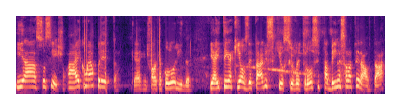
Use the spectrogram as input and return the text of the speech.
e a Association. A Icon é a preta, que é, a gente fala que é colorida. E aí tem aqui ó, os detalhes que o Silver trouxe, tá bem nessa lateral, tá?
